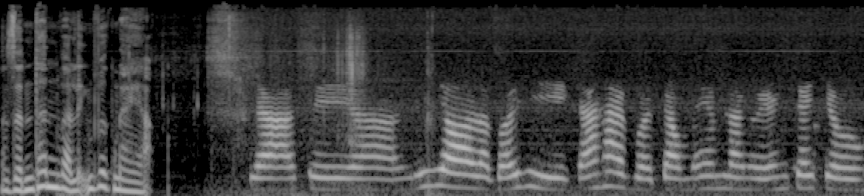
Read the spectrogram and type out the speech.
dấn thân vào lĩnh vực này ạ? dạ thì à, lý do là bởi vì cả hai vợ chồng em là người ăn chay trường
